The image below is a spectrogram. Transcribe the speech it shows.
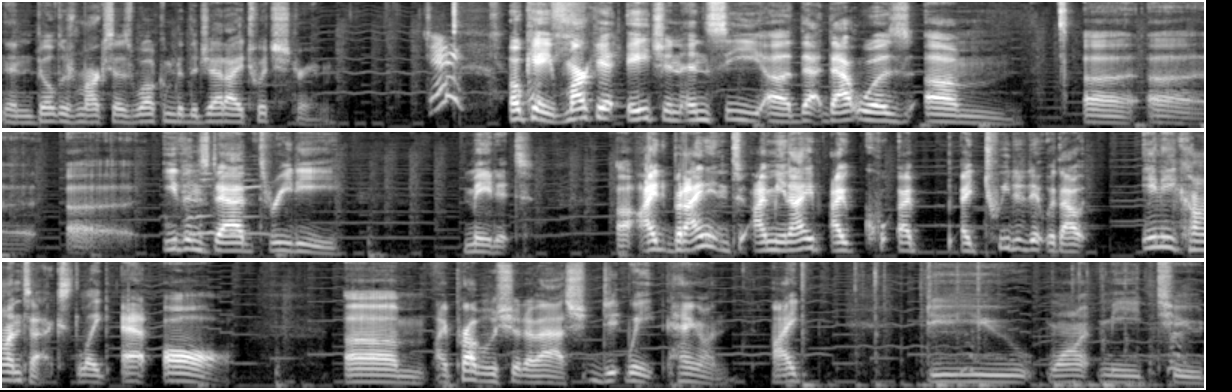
and Builder's Mark says welcome to the Jedi Twitch stream. Okay, Market H and NC. Uh, that that was um, uh, uh, uh, Ethan's dad 3D made it. Uh, I but I didn't. I mean, I I I, I tweeted it without any context, like at all. Um, I probably should have asked. D- wait, hang on. I do you want me to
